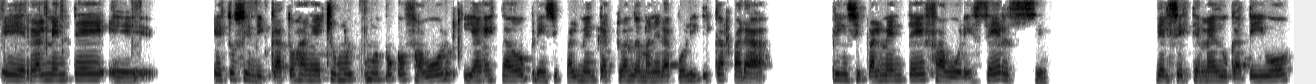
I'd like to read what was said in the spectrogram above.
Eh, realmente eh, estos sindicatos han hecho muy, muy poco favor y han estado principalmente actuando de manera política para principalmente favorecerse del sistema educativo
